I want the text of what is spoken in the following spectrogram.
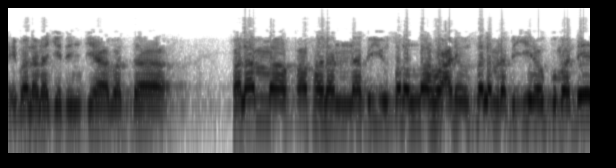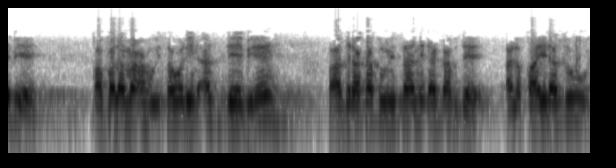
قبل نجد جهة بدا فلما قفل النبي صلى الله عليه وسلم نبيين وقم ديبئه قفل معه سولين أس ديبئه فأدركته إنسان أكبده القائلة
